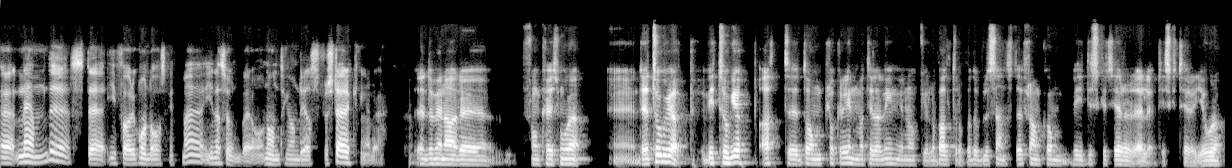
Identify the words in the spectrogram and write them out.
Uh, nämndes det i föregående avsnitt med Ida Sundberg och någonting om deras förstärkningar där? Du menar från Kajsmora? Det tog vi upp. Vi tog upp att de plockar in Matilda Lindgren och Ulla Baltorp på dubbellicens. Det framkom. Vi diskuterade, eller diskuterade, jo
